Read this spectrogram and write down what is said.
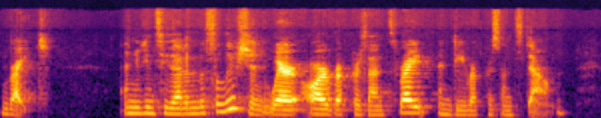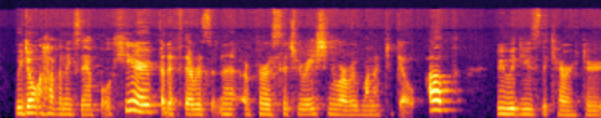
right. And you can see that in the solution where R represents right and D represents down. We don't have an example here, but if there was a, for a situation where we wanted to go up, we would use the character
